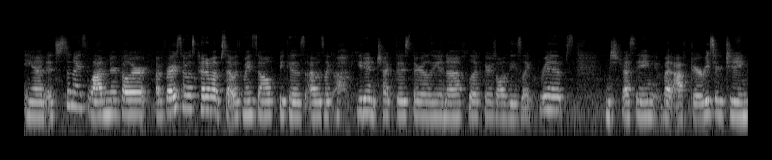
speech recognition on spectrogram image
and it's just a nice lavender color. At first I was kind of upset with myself because I was like, oh, you didn't check this thoroughly enough. Look, there's all these like rips and distressing, but after researching,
